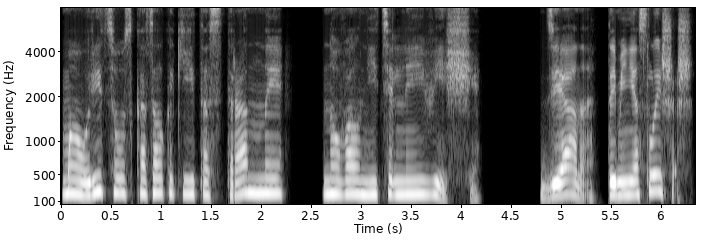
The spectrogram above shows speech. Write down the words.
Маурицио сказал какие-то странные, но волнительные вещи. «Диана, ты меня слышишь?»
